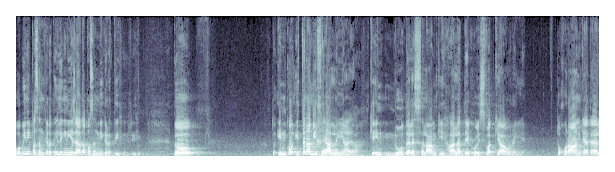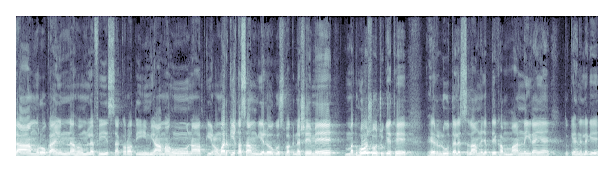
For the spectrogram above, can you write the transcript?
وہ بھی نہیں پسند کرتی لیکن یہ زیادہ پسند نہیں کرتی تو تو ان کو اتنا بھی خیال نہیں آیا کہ ان لوت علیہ السلام کی حالت دیکھو اس وقت کیا ہو رہی ہے تو قرآن کہتا ہے لام روکا انہم لفی سکرتیم یا مہون آپ کی عمر کی قسم یہ لوگ اس وقت نشے میں مدہوش ہو چکے تھے پھر لوت علیہ السلام نے جب دیکھا مان نہیں رہے ہیں تو کہنے لگے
